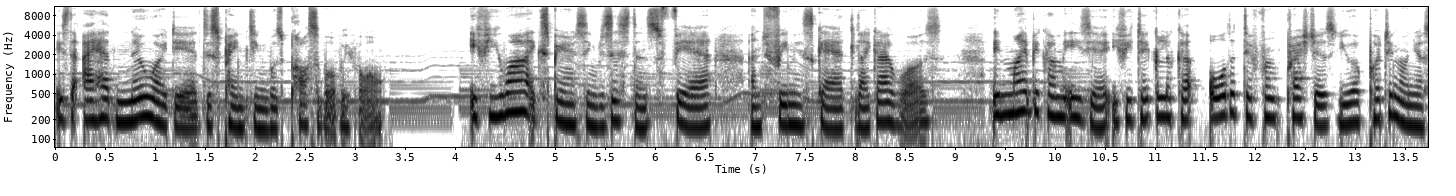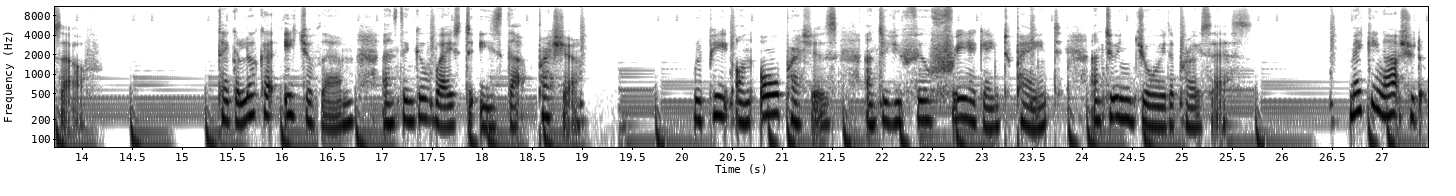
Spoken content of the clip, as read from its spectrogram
is that I had no idea this painting was possible before. If you are experiencing resistance, fear and feeling scared like I was, it might become easier if you take a look at all the different pressures you are putting on yourself. Take a look at each of them and think of ways to ease that pressure. Repeat on all pressures until you feel free again to paint and to enjoy the process. Making art should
